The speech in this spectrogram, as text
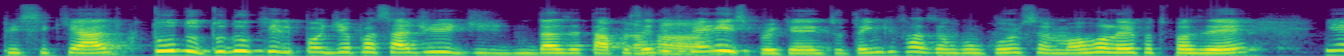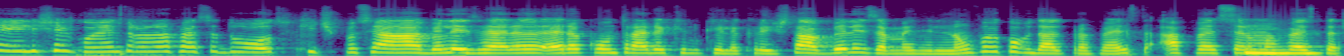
psiquiátrico, tudo, tudo que ele podia passar de, de- das etapas ele Aham. fez, porque tu tem que fazer um concurso, é mó rolê pra tu fazer. E aí ele chegou e entrou na festa do outro, que tipo assim, ah, beleza, era, era contrário àquilo que ele acreditava, beleza, mas ele não foi convidado pra festa, a festa era uma festa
